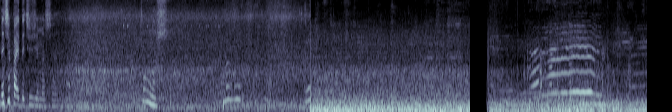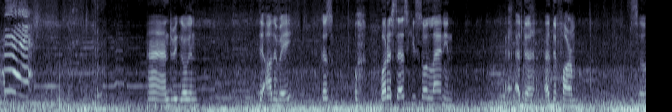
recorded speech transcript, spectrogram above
Не чіпайте чужі машини. Тому ж. And we go in the other way because Boris says he saw Lenin at the at the farm. So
